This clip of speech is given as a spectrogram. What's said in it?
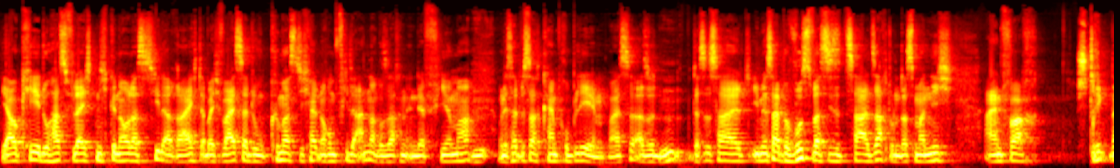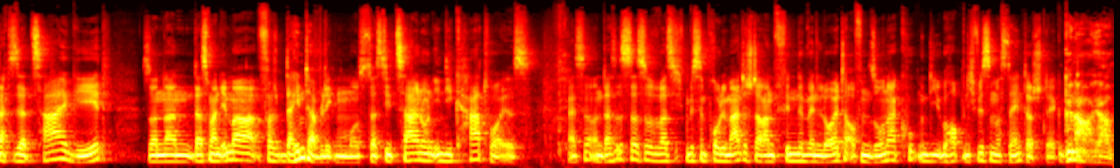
ja, okay, du hast vielleicht nicht genau das Ziel erreicht, aber ich weiß ja, du kümmerst dich halt noch um viele andere Sachen in der Firma und deshalb ist das kein Problem, weißt du? Also das ist halt, ihm ist halt bewusst, was diese Zahl sagt und dass man nicht einfach strikt nach dieser Zahl geht, sondern dass man immer dahinter blicken muss, dass die Zahl nur ein Indikator ist. Weißt du? Und das ist das so, was ich ein bisschen problematisch daran finde, wenn Leute auf den Sonar gucken, die überhaupt nicht wissen, was dahinter steckt. Genau, ja.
